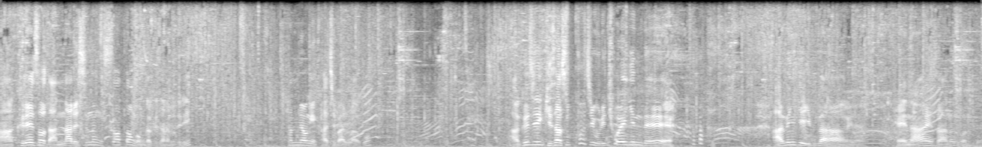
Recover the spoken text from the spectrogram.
아 그래서 난나를 쓰는 썼던 건가 그 사람들이? 한 명이 가지 말라고? 아 그지 기사 수코지 우리 초액인데 아는 게 있나 그냥 되나 해서 하는 건데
